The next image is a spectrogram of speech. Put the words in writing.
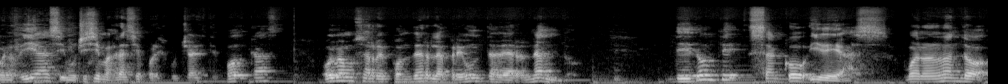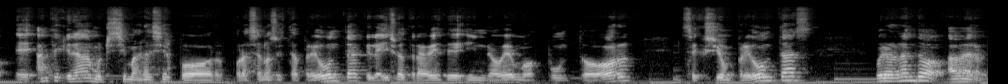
Buenos días y muchísimas gracias por escuchar este podcast. Hoy vamos a responder la pregunta de Hernando. ¿De dónde saco ideas? Bueno, Hernando, eh, antes que nada, muchísimas gracias por, hacernos esta pregunta, que la hizo a través de innovemos.org, sección preguntas. Bueno, Hernando, a ver,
